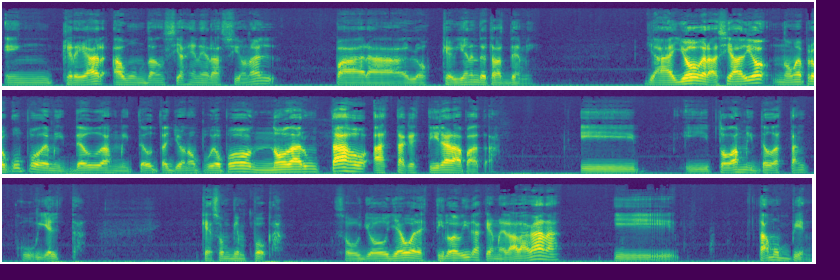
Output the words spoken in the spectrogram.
en crear abundancia generacional para los que vienen detrás de mí. Ya yo, gracias a Dios, no me preocupo de mis deudas. Mis deudas yo no puedo, no dar un tajo hasta que estire la pata. Y, y todas mis deudas están cubiertas, que son bien pocas. So, yo llevo el estilo de vida que me da la gana y estamos bien.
